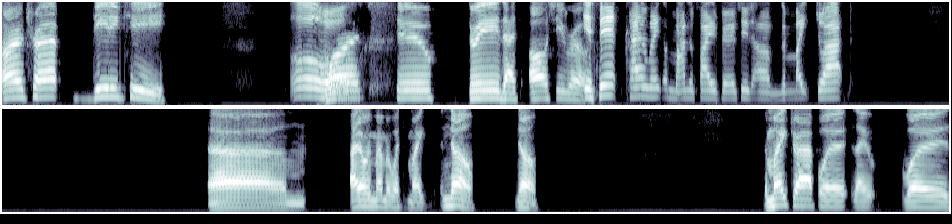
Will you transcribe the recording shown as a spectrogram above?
arm trap, DDT. oh One. Two. That's all she wrote. Is it kind of like a modified version of the mic drop? Um, I don't remember what the mic. No, no. The mic drop was like was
